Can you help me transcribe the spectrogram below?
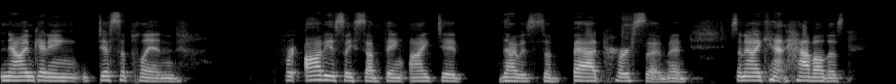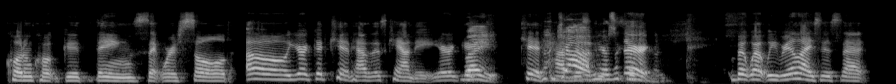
now I'm getting disciplined for obviously something I did that I was a bad person. And so now I can't have all those quote unquote good things that were sold. Oh, you're a good kid, have this candy. You're a good right. kid, good have job. this Here's dessert. but what we realize is that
